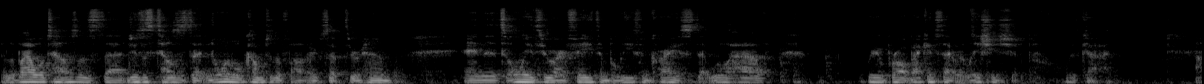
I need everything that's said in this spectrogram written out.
you know, the Bible tells us that Jesus tells us that no one will come to the Father except through Him. And it's only through our faith and belief in Christ that we'll have, we are brought back into that relationship with God. Um,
